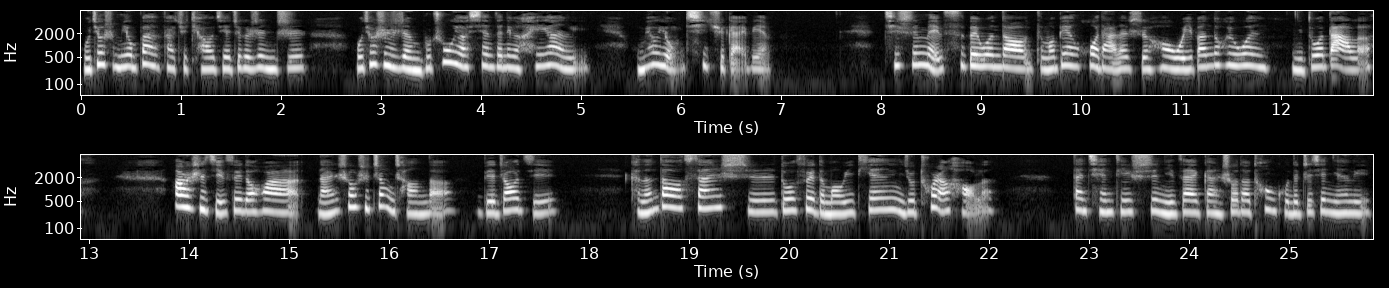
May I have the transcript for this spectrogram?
我就是没有办法去调节这个认知，我就是忍不住要陷在那个黑暗里，我没有勇气去改变。其实每次被问到怎么变豁达的时候，我一般都会问你多大了？二十几岁的话，难受是正常的，别着急，可能到三十多岁的某一天，你就突然好了。但前提是你在感受到痛苦的这些年里，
